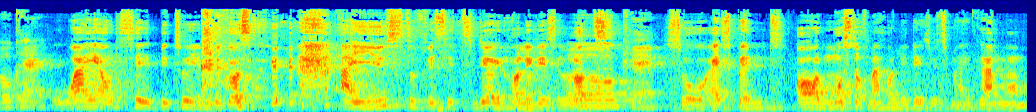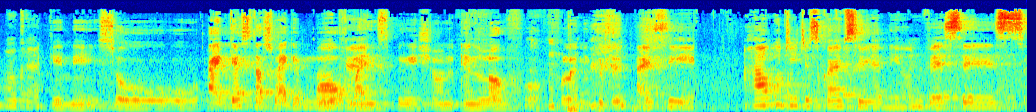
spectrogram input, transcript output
okay. Why I would say between because I used to visit during holidays a lot. Okay. So I spent all most of my holidays with my grandmom. Okay. Guinea. So I guess that's where I get more of my inspiration and love for Fulani cuisine. I see. How would you describe Sierra Leone versus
